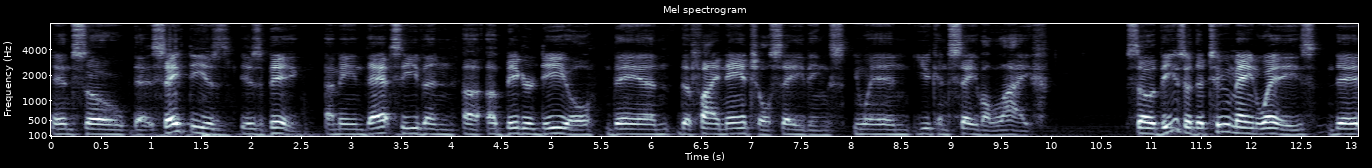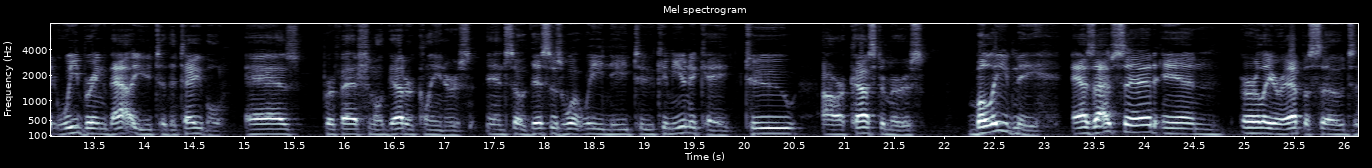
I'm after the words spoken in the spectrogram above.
And so that safety is, is big. I mean, that's even a, a, bigger deal than the financial savings when you can save a life. So, these are the two main ways that we bring value to the table as professional gutter cleaners. And so this is what we need to communicate to our customers. Believe me, as I've said in earlier episodes,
